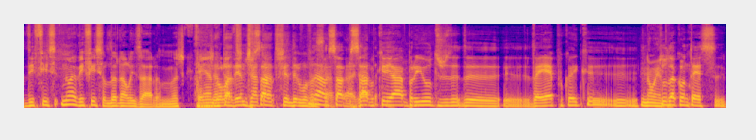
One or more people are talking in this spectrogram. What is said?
difícil, não é difícil de analisar, mas quem ah, andou lá dentro já sabe, está a defender o avançado. Não, sabe, ah, sabe que há períodos de, de, da época em que eh, não tudo acontece.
